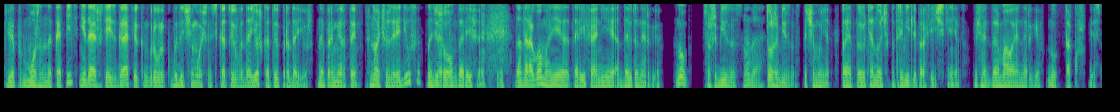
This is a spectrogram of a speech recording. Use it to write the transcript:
тебе можно накопить. Не дальше у тебя есть график, грубо говоря, выдачи мощности, которую выдаешь, которую продаешь. Например, ты ночью зарядился на дешевом тарифе, на дорогом они тарифе они отдают энергию. Ну, Слушай, бизнес. Ну да. Тоже бизнес. Почему нет? Поэтому у тебя ночью потребителей практически нет. Почему это дармовая энергия? Ну, так уж, если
